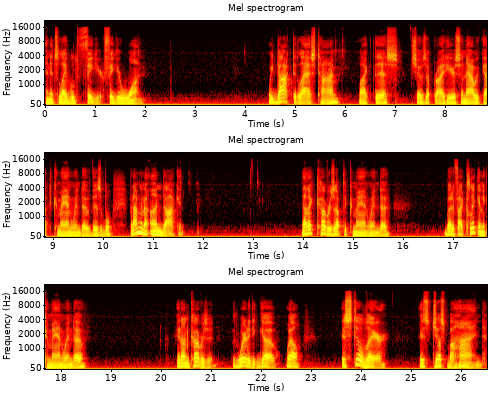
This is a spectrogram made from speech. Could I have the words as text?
and it's labeled figure, figure 1. We docked it last time like this, shows up right here. So now we've got the command window visible, but I'm going to undock it now that covers up the command window. But if I click in the command window, it uncovers it. But where did it go? Well, it's still there. It's just behind.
